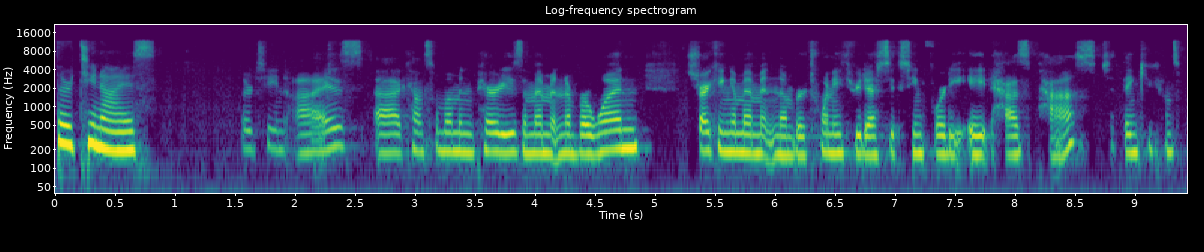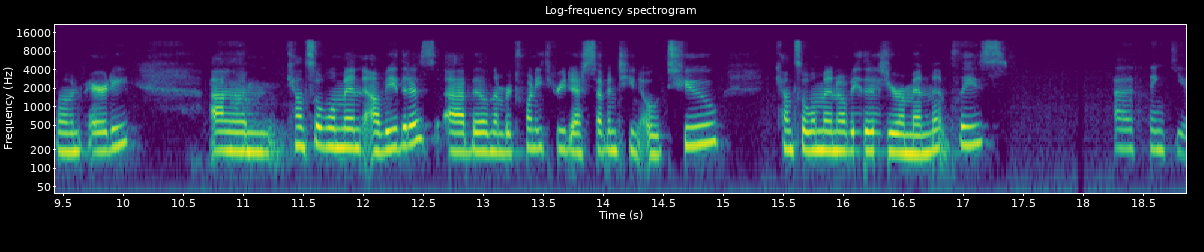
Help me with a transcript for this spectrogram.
13 ayes. 13 ayes. Uh, Councilwoman Parady's amendment number one, striking amendment number 23-1648 has passed. Thank you, Councilwoman Parady. Um, Councilwoman Alvidrez, uh, bill number 23-1702. Councilwoman Alvidrez, your amendment, please. Uh, thank you.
